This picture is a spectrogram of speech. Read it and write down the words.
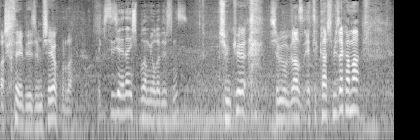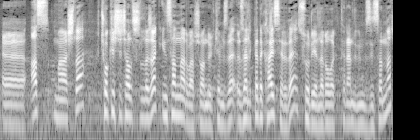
başka diyebileceğim bir şey yok burada. Peki sizce neden iş bulamıyor olabilirsiniz? Çünkü şimdi bu biraz etik kaçmayacak ama e, az maaşla çok işçi çalıştırılacak insanlar var şu anda ülkemizde. Özellikle de Kayseri'de Suriyeliler olarak nitelendirdiğimiz insanlar.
